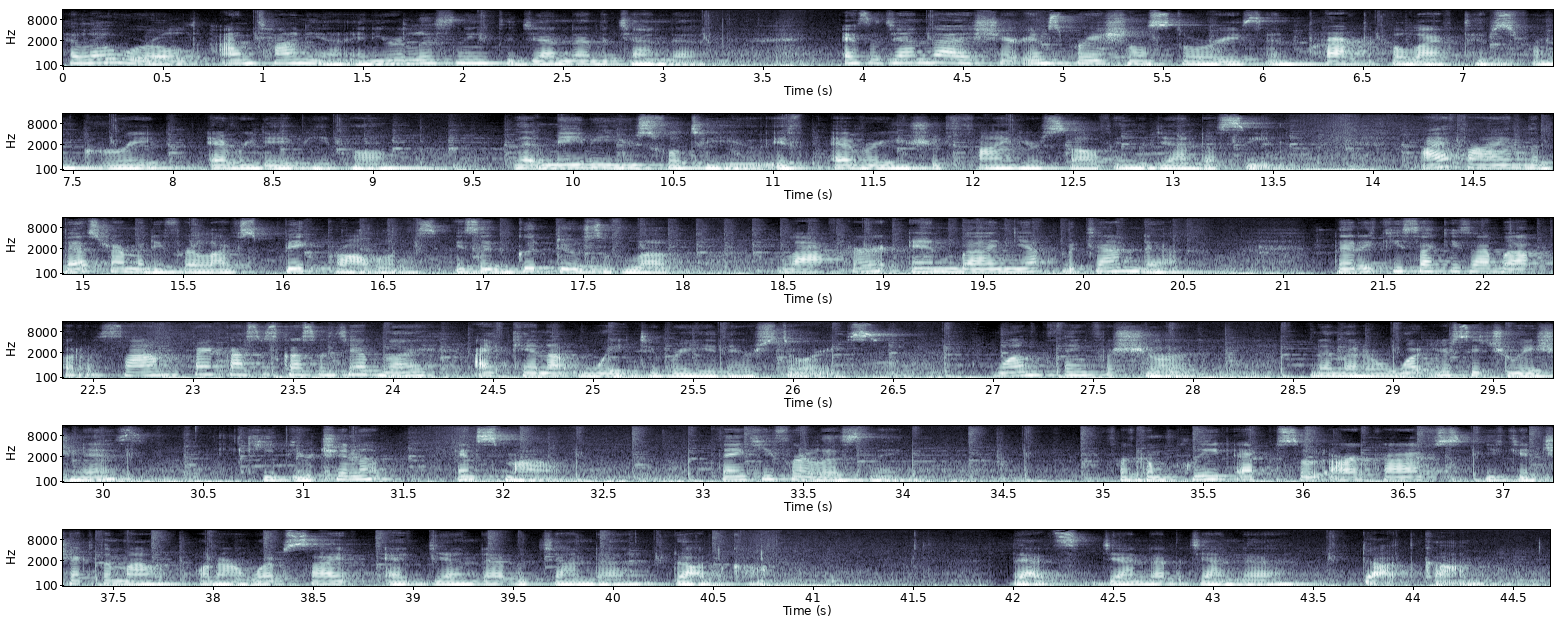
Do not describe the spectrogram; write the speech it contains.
Hello, world. I'm Tanya, and you're listening to Janda Bercanda. As a Janda, I share inspirational stories and practical life tips from great everyday people that may be useful to you if ever you should find yourself in the Janda seat. I find the best remedy for life's big problems is a good dose of love, laughter, and banyak bercanda. Dari kisah-kisah baper sampai kasus-kasus jablay, I cannot wait to bring you their stories. One thing for sure, no matter what your situation is, keep your chin up and smile. Thank you for listening. For complete episode archives, you can check them out on our website at jandabercanda.com. That's jandabercanda.com.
